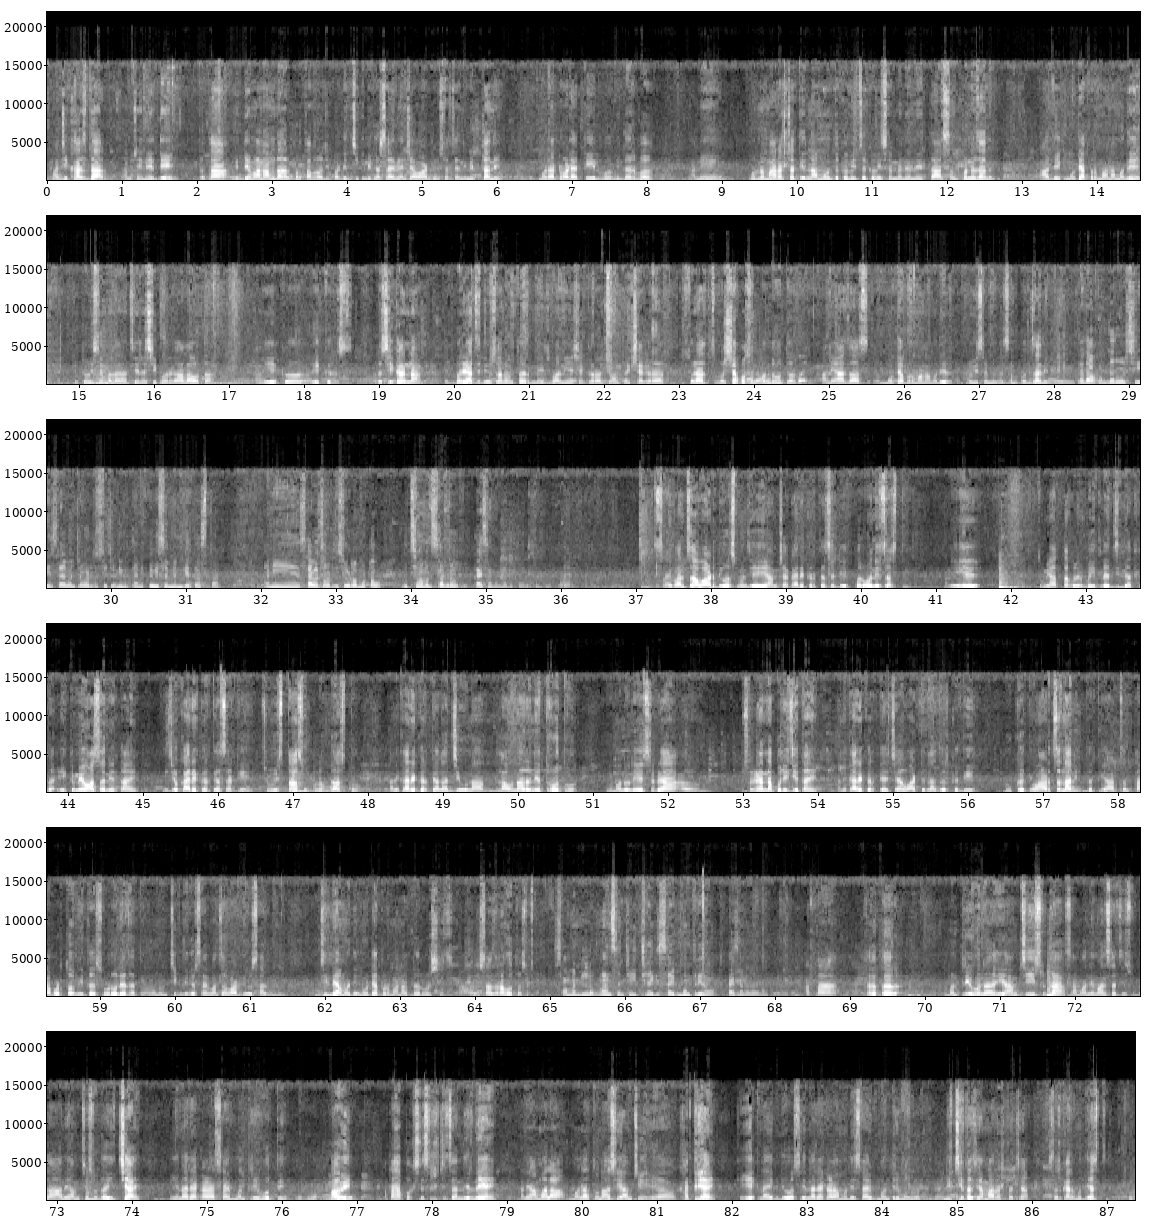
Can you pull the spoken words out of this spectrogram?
माजी खासदार आमचे नेते तथा विद्यमान आमदार प्रतापरावजी पाटील चिखलीकर साहेब यांच्या वाढदिवसाच्या निमित्ताने मराठवाड्यातील व विदर्भ आणि पूर्ण महाराष्ट्रातील नामवंत कवीचं कवी संमेलन तास संपन्न झालं. आज एक मोठ्या प्रमाणामध्ये हे कवी संमेलनाचे रसिक वर्ग आला होता. आणि एक एक रस रसिकांना बऱ्याच दिवसानंतर मेजवानी या शंकरराव चव्हाण प्रेक्षागृह बऱ्याच वर्षापासून बंद होतं आणि आज आज मोठ्या प्रमाणामध्ये कवी संमेलन संपन्न झालेलं आहे. दादा आपण दरवर्षी साहेबांच्या वाढदिवसाच्या निमित्ताने कवी संमेलन घेत असता आणि साहेबांचा वाढदिवस एवढा मोठा उत्साहामध्ये साजरा होतो. काय दादा त्याबद्दल? साहेबांचा वाढदिवस म्हणजे हे आमच्या कार्यकर्त्यासाठी एक पर्वणीच असते. आणि हे तुम्ही आत्तापर्यंत बघितलं जिल्ह्यातला एकमेव असा नेता आहे. की जो कार्यकर्त्यासाठी चोवीस तास उपलब्ध असतो. आणि कार्यकर्त्याला जीव ना लावणारं नेतृत्व म्हणून हे सगळ्या सगळ्यांना परिचित आहे. आणि कार्यकर्त्याच्या वाटेला जर कधी दुःख किंवा अडचण आली तर ती अडचण ताबडतोब इथं सोडवल्या जाते. म्हणून चिखलीकर साहेबांचा वाढदिवस हा जिल्ह्यामध्ये मोठ्या प्रमाणात दरवर्षी साजरा होत असतो. सामान्य माणसांची इच्छा आहे की साहेब मंत्री व्हावं. काय दादा? आता खरं तर मंत्री होणं ही आमची सुद्धा सामान्य माणसाची सुद्धा आणि आमची सुद्धा इच्छा आहे. येणाऱ्या काळात साहेब मंत्री होती हो- व्हावे. आता हा पक्षसृष्टीचा निर्णय आहे. आणि आम्हाला मनातून अशी आमची खात्री आहे की एक ना एक दिवस येणाऱ्या काळामध्ये साहेब मंत्री म्हणून निश्चितच या महाराष्ट्राच्या सरकारमध्ये असतील. हो,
